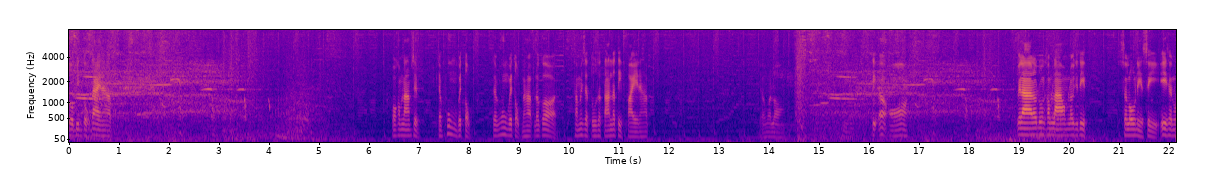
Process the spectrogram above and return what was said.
ตัวบินตกได้นะครับพอคำรามเสร็จจะพุ่งไปตบ จะพุ่งไปตบนะครับ แล้วก็ทำให้ศัตรูสตันแล้วติดไฟนะครับ เดี๋ยวมาลองติดเอออ๋อ เวลาเราโดนคำรามเราจะติดสโลเนตสี่เอยสโล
